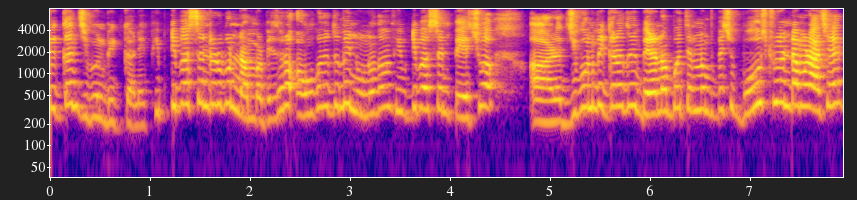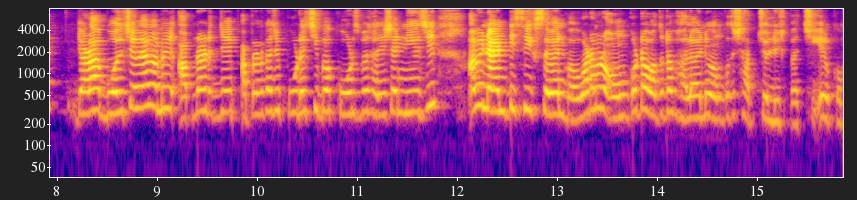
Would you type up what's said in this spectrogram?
বিজ্ঞান, জীবন বিজ্ঞানে। ফিফটি পার্সেন্টের উপর নাম্বার পেয়েছ। ধরো, অঙ্কতে তুমি ন্যূনতম ফিফটি পার্সেন্ট পেয়েছ। আর জীবন বিজ্ঞানে তুমি বিরানব্বই, তিরানব্বই পেয়েছ। বহু স্টুডেন্ট আমার আছে, যারা বলছে ম্যাম আমি আপনার যে, আপনার কাছে পড়েছি বা কোর্স বা সাজেশন নিয়েছি, আমি নাইনটি সিক্স সেভেন পাবো। বাট আমার অঙ্কটা অতটা ভালো হয়নি, অঙ্কতে সাতচল্লিশ পাচ্ছি, এরকম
